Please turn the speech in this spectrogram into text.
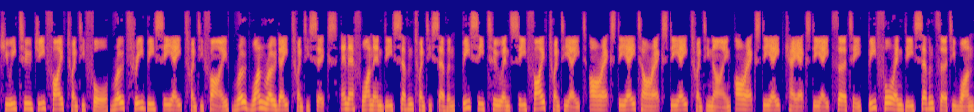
QE2 G524, Road 3 BC 825, Road 1 Road 826, NF1 ND727, BC2 NC528, RXD8 RXD829, RXD8 KXD830, B4 ND731,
